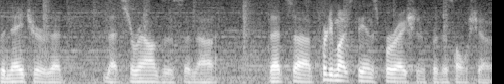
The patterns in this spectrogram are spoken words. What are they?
the nature that, that surrounds us. And uh, that's uh, pretty much the inspiration for this whole show.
